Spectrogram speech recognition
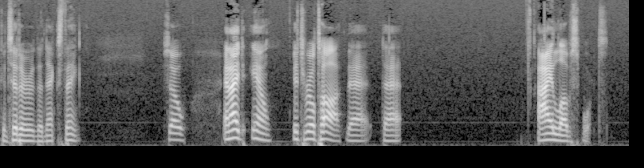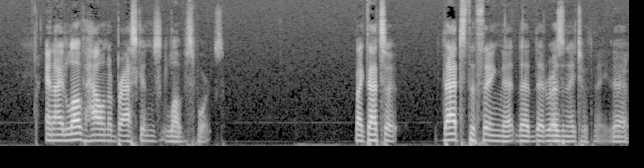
consider the next thing. So, and I, you know, it's real talk that that I love sports, and I love how Nebraskans love sports. Like that's a, that's the thing that that that resonates with me. That,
